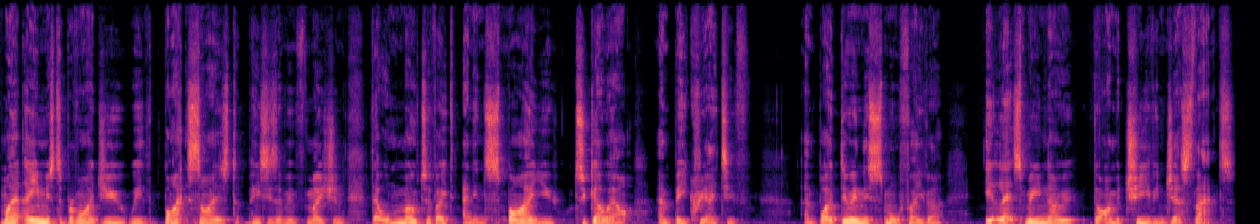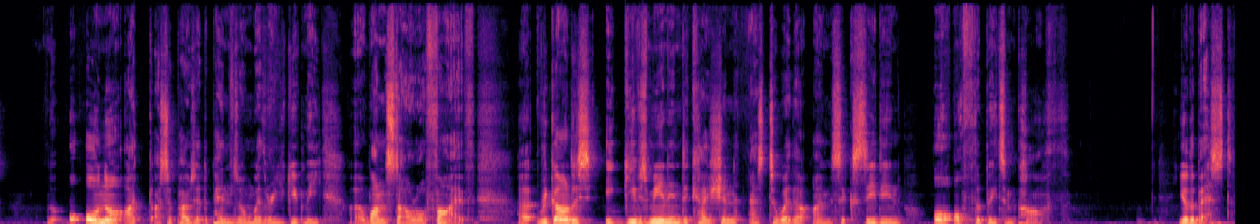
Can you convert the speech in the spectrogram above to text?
My aim is to provide you with bite-sized pieces of information that will motivate and inspire you to go out and be creative. And by doing this small favour, it lets me know that I'm achieving just that. Or not, I, I suppose it depends on whether you give me uh, one star or five. Uh, regardless, it gives me an indication as to whether I'm succeeding or off the beaten path. You're the best.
